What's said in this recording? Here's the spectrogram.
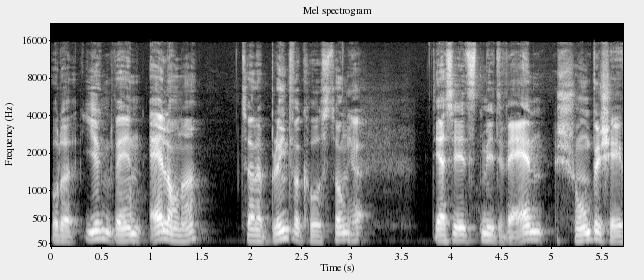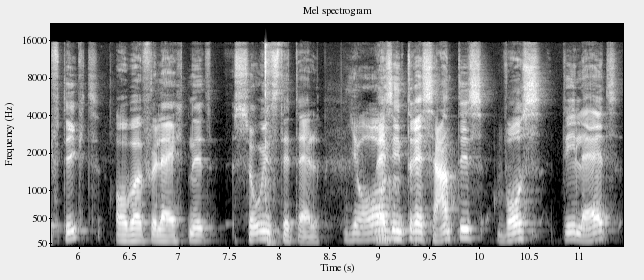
oder irgendwen einladen zu einer Blindverkostung, Ja. der sich jetzt mit Wein schon beschäftigt, aber vielleicht nicht so ins Detail. Ja. Weil es interessant ist, was die Leute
